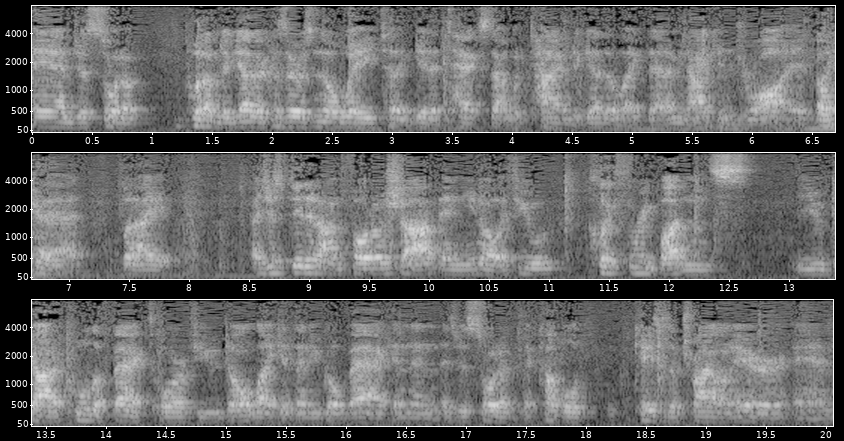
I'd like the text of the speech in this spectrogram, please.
and just sort of put them together because there was no way to get a text that would tie them together like that. I mean, I can draw it like Okay. that, but I I just did it on Photoshop, and you know, if you click three buttons, you got a cool effect, or if you don't like it, then you go back, and then it's just sort of a couple cases of trial and error, and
